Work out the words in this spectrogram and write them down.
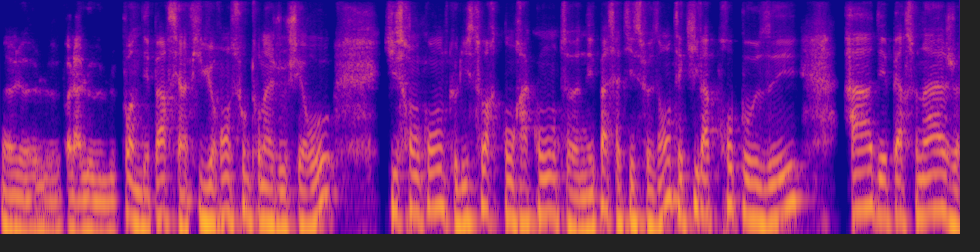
le, voilà, le, point de départ, c'est un figurant sous le tournage de Chéreau qui se rend compte que l'histoire qu'on raconte n'est pas satisfaisante et qui va proposer à des personnages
